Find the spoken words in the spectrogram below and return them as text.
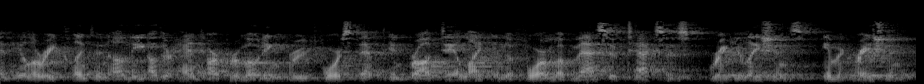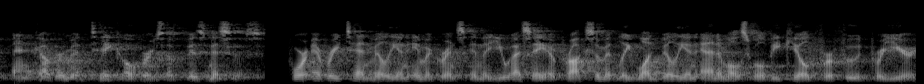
and Hillary Clinton on the other hand are promoting brute force theft in broad daylight in the form of massive taxes, regulations, immigration, and government takeovers of businesses. For every 10 million immigrants in the USA approximately 1 billion animals will be killed for food per year.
